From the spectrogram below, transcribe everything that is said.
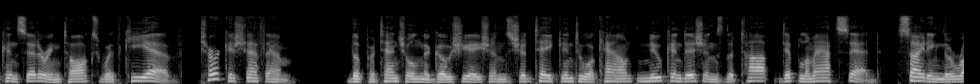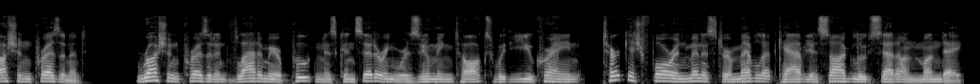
considering talks with Kiev, Turkish FM. The potential negotiations should take into account new conditions the top diplomat said, citing the Russian president. Russian President Vladimir Putin is considering resuming talks with Ukraine, Turkish Foreign Minister Mevlut Cavusoglu said on Monday.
